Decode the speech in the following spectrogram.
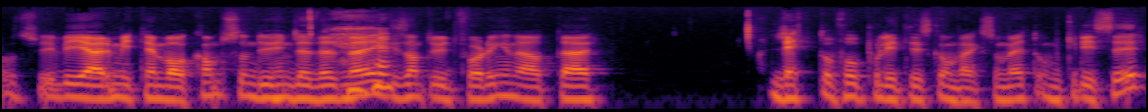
altså, Vi er midt i en valgkamp, som du innledet med. ikke sant, Utfordringen er at det er lett å få politisk oppmerksomhet om kriser.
